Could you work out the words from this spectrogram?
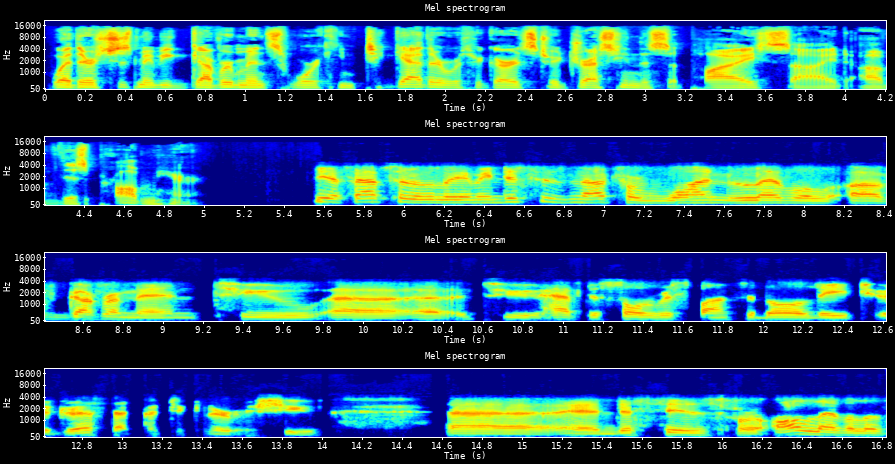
whether it's just maybe governments working together with regards to addressing the supply side of this problem here. Yes, absolutely. I mean, this is not for one level of government to uh, uh to have the sole responsibility to address that particular issue. Uh, and this is for all level of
